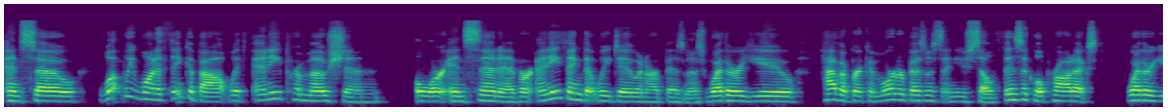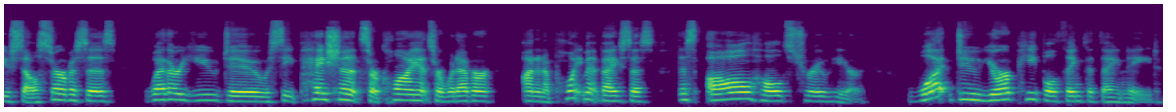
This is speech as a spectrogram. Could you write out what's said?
And so, what we want to think about with any promotion or incentive or anything that we do in our business, whether you have a brick and mortar business and you sell physical products, whether you sell services, whether you do see patients or clients or whatever on an appointment basis, this all holds true here. What do your people think that they need?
